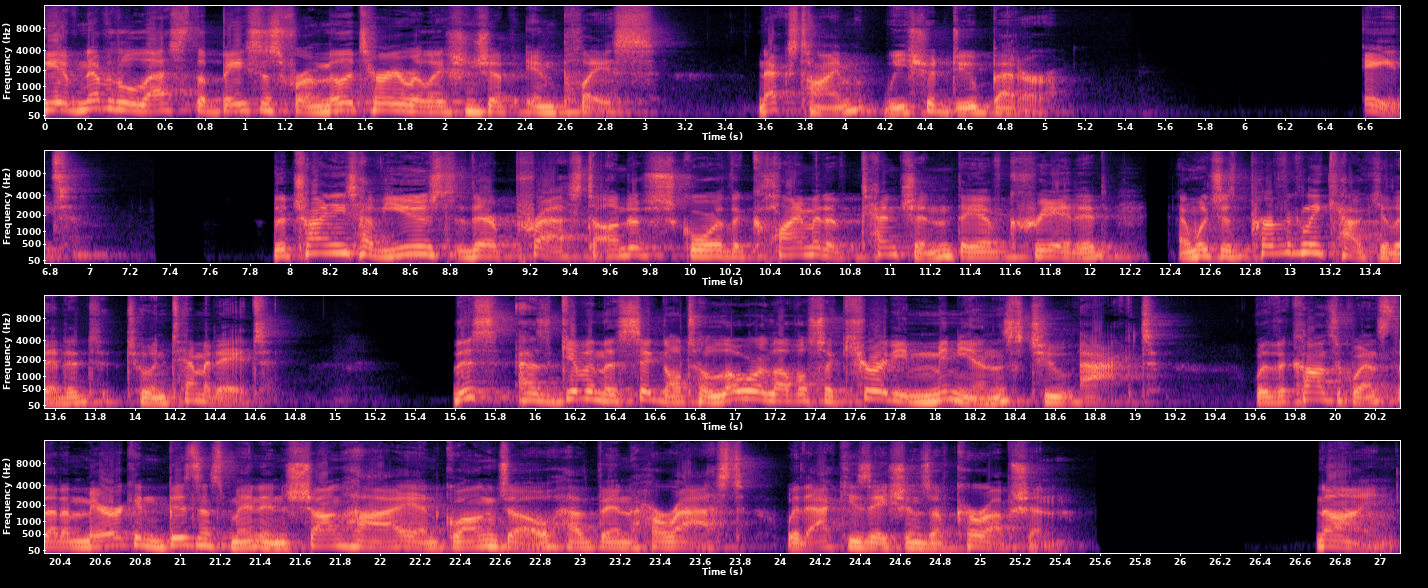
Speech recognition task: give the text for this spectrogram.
We have nevertheless the basis for a military relationship in place. Next time, we should do better. 8. The Chinese have used their press to underscore the climate of tension they have created and which is perfectly calculated to intimidate. This has given the signal to lower level security minions to act, with the consequence that American businessmen in Shanghai and Guangzhou have been harassed with accusations of corruption. 9.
